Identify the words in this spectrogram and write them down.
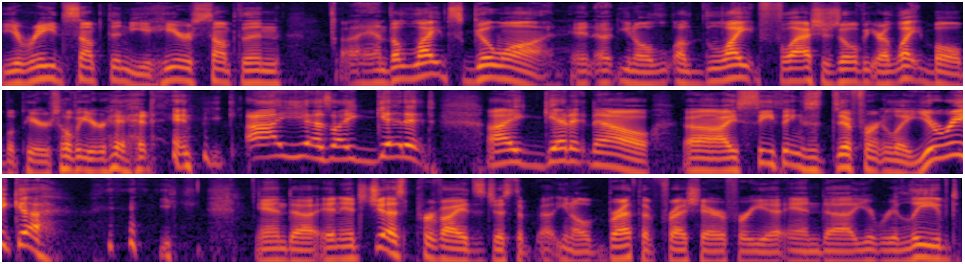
you read something, you hear something, and the lights go on, and uh, you know a light flashes over your light bulb appears over your head, and you, ah yes, I get it, I get it now. Uh, I see things differently. Eureka! and uh, and it just provides just a you know breath of fresh air for you, and uh, you're relieved,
